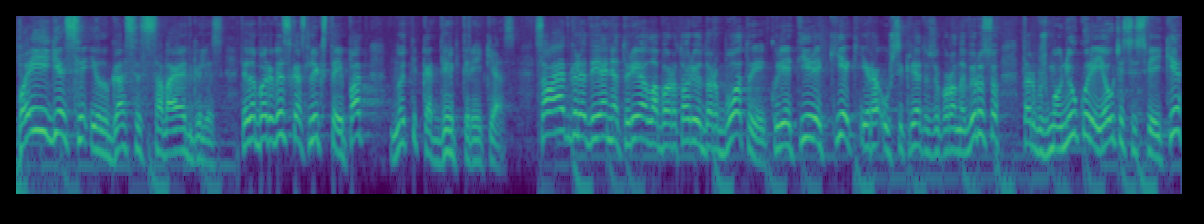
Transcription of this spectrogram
Baigėsi ilgasis savaitgalis. Tai dabar viskas liks taip pat, nu tik kad dirbti reikės. Savaitgalio dėja neturėjo laboratorijų darbuotojai, kurie tyrė, kiek yra užsikrėtusių koronavirusu tarp žmonių, kurie jaučiasi sveiki,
